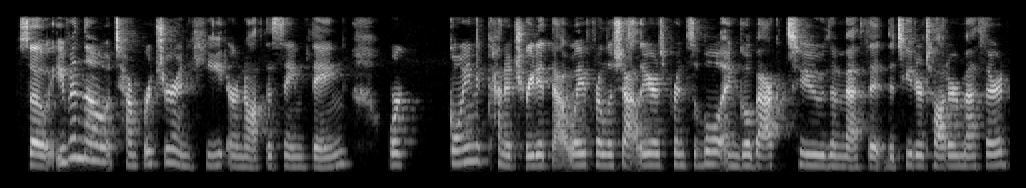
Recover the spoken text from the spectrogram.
So even though temperature and heat are not the same thing, we're going to kind of treat it that way for Le Chatelier's principle and go back to the method, the teeter-totter method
